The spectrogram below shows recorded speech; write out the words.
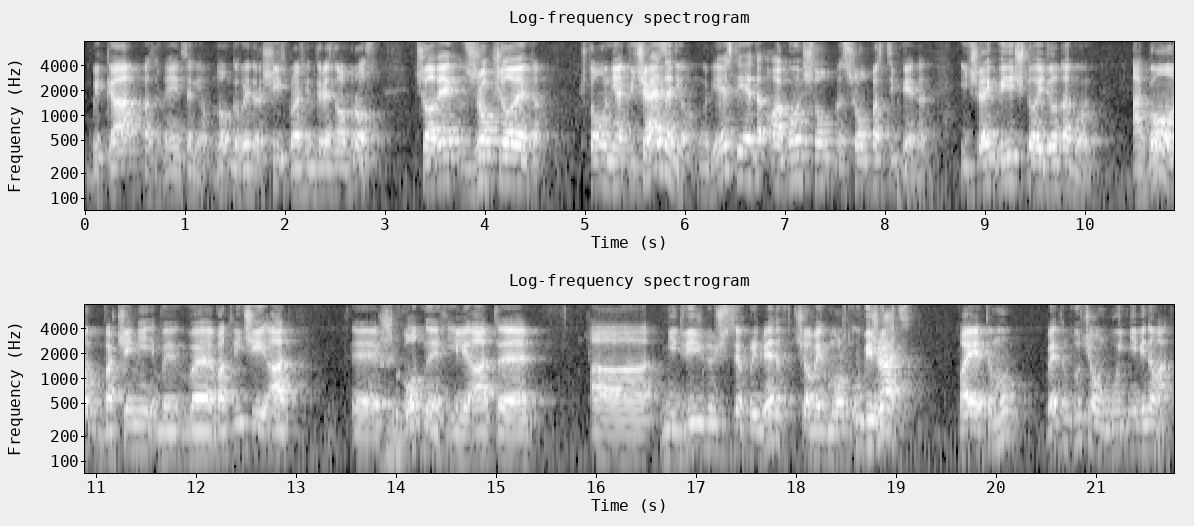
быка по сравнению с огнем. Но, говорит Раши, спрашивает интересный вопрос. Человек сжег человека, что он не отвечает за него? Он говорит, если это огонь шел, шел постепенно, и человек видит, что идет огонь, огонь, в, отличие, в, в, в отличие от э, животных или от э, э, недвигающихся предметов, человек может убежать. Поэтому в этом случае он будет не виноват.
